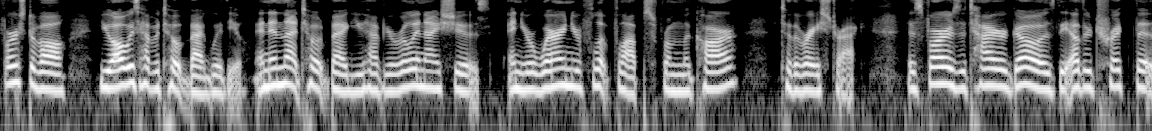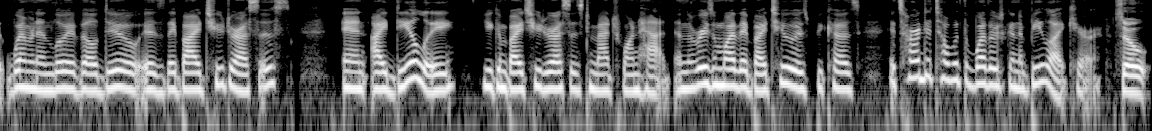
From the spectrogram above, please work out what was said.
First of all, you always have a tote bag with you. And in that tote bag, you have your really nice shoes. And you're wearing your flip flops from the car to the racetrack. As far as attire goes, the other trick that women in Louisville do is they buy two dresses. And ideally, you can buy two dresses to match one hat. And the reason why they buy two is because it's hard to tell what the weather's going to be like here. So,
